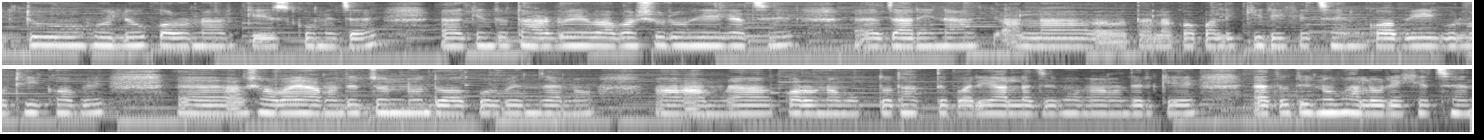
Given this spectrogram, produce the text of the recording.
একটু হলেও করোনার কেস কমে যায় কিন্তু থার্ড ওয়েভ আবার শুরু হয়ে গেছে। জানি না আল্লাহ তালা কপালে কি রেখেছেন, কবে এগুলো ঠিক হবে। সবাই আমাদের জন্য দোয়া করবেন যেন আমরা করোনা মুক্ত থাকতে পারি। আল্লাহ যেভাবে আমাদেরকে এতদিনও ভালো রেখেছেন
